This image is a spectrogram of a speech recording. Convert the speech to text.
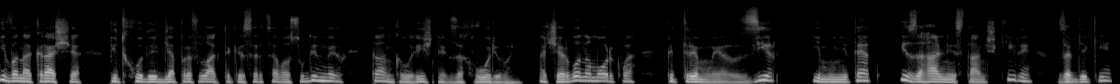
І вона краще підходить для профілактики серцево-судинних та онкологічних захворювань. А червона морква підтримує зір, імунітет і загальний стан шкіри завдяки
